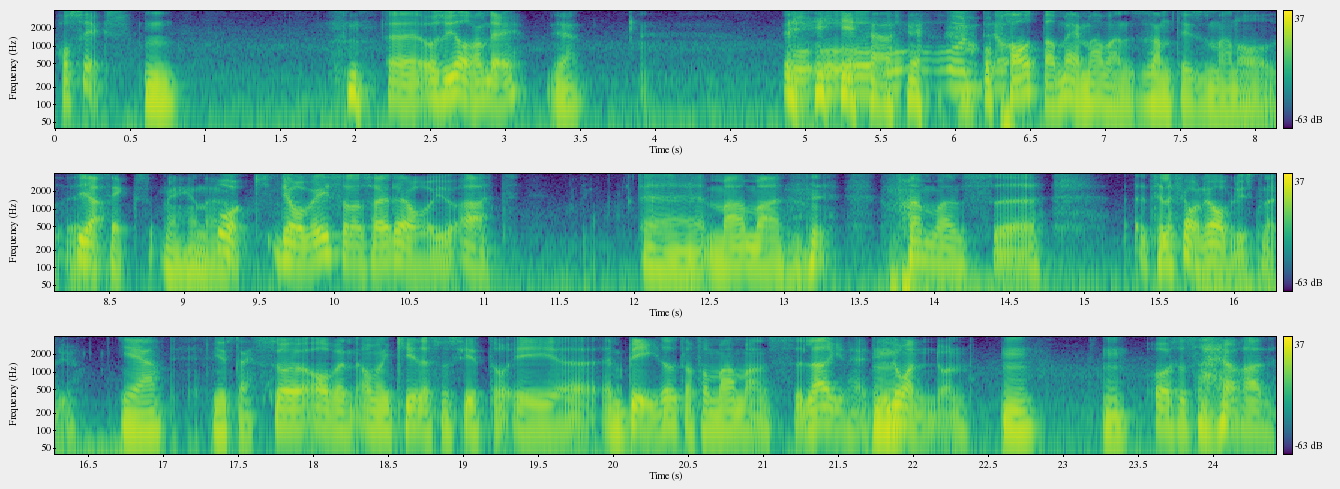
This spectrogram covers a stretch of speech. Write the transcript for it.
har sex. Mm. Eh, och så gör han det. Ja. Och, och, Ja, och, och, pratar med mamman samtidigt som han har eh, Ja. sex med henne. och då visar det sig då ju att eh, mamman, mammans eh, telefon är avlyssnad ju. Ja, just det. Så av en, av en kille som sitter i eh, en bil utanför mammans lägenhet Mm. i London. Mm. Och så säger han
